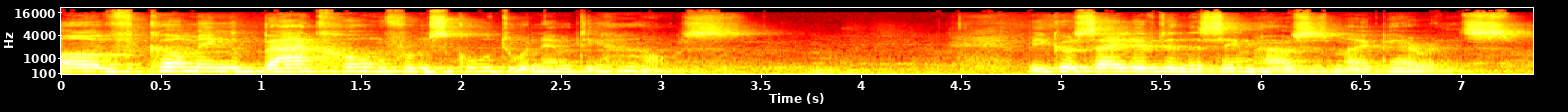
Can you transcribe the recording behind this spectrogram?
of coming back home from school to an empty house. Because I lived in the same house as my parents.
